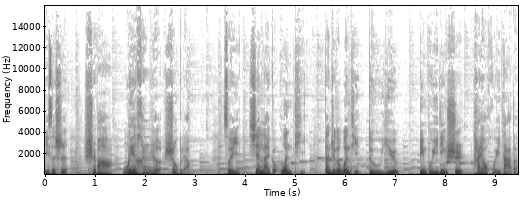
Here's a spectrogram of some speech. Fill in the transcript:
意思是是吧？我也很热，受不了。所以先来个问题，但这个问题 “Do you” 并不一定是他要回答的，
